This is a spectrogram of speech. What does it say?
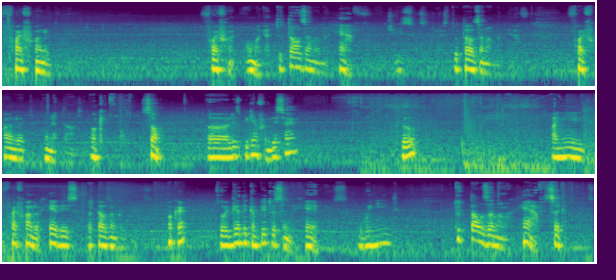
500. 500. Oh my god, 2000 and a half. Jesus Christ, 2000 and a half. 500 and a thousand. Okay. So, uh, let's begin from this end Two. I need 500 heavies, a thousand computers. Okay. So we get the computers and the heavies. We need 2000 and a half circuit cards.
